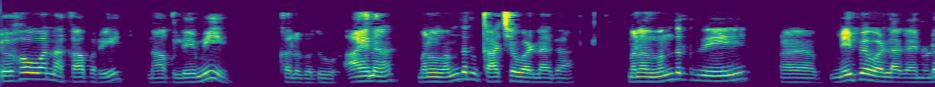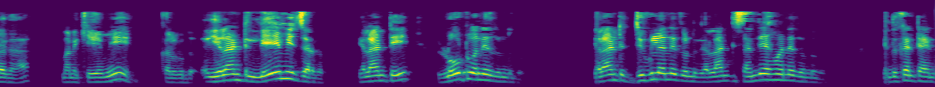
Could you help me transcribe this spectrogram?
యహోవా నా కాపరి నాకు లేమి కలుగదు. ఆయన మనల్ని అందరిని కాచేవాళ్ళగా మనల్ని అందరినీ మేపేవాళ్ళగా ఆయన ఉండగా మనకేమీ కలుగదు. ఎలాంటి లేమి జరగదు. ఎలాంటి లోటు అనేది ఉండదు. ఎలాంటి దిగులు అనేది ఉండదు. ఎలాంటి సందేహం అనేది ఉండదు. ఎందుకంటే ఆయన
